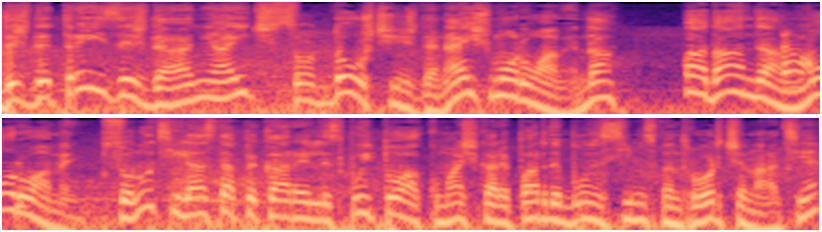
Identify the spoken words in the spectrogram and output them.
Deci de 30 de ani aici, sau 25 de ani, aici mor oameni, da? Ba, da, an de an, Da. mor oameni. Soluțiile astea pe care le spui tu acum și care par de bun simț pentru orice nație,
